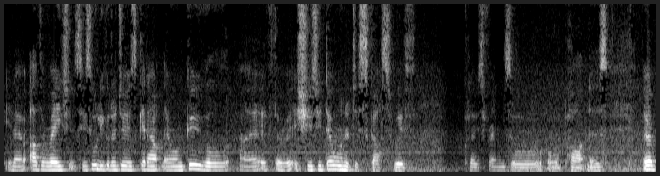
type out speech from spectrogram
you know other agencies. All you've got to do is get out there on Google uh, if there are issues you don't want to discuss with close friends or, or partners. There are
